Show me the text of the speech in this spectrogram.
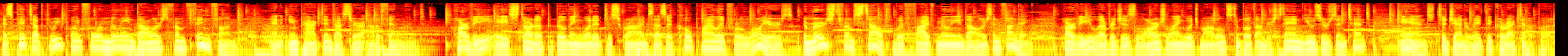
has picked up $3.4 million from Finnfund, an impact investor out of Finland. Harvey, a startup building what it describes as a co pilot for lawyers, emerged from stealth with $5 million in funding. Harvey leverages large language models to both understand users' intent and to generate the correct output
